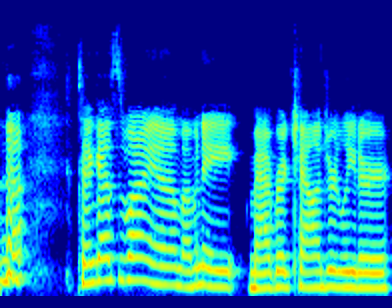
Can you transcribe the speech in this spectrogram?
10 guesses what I am. I'm an 8, maverick, challenger, leader,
